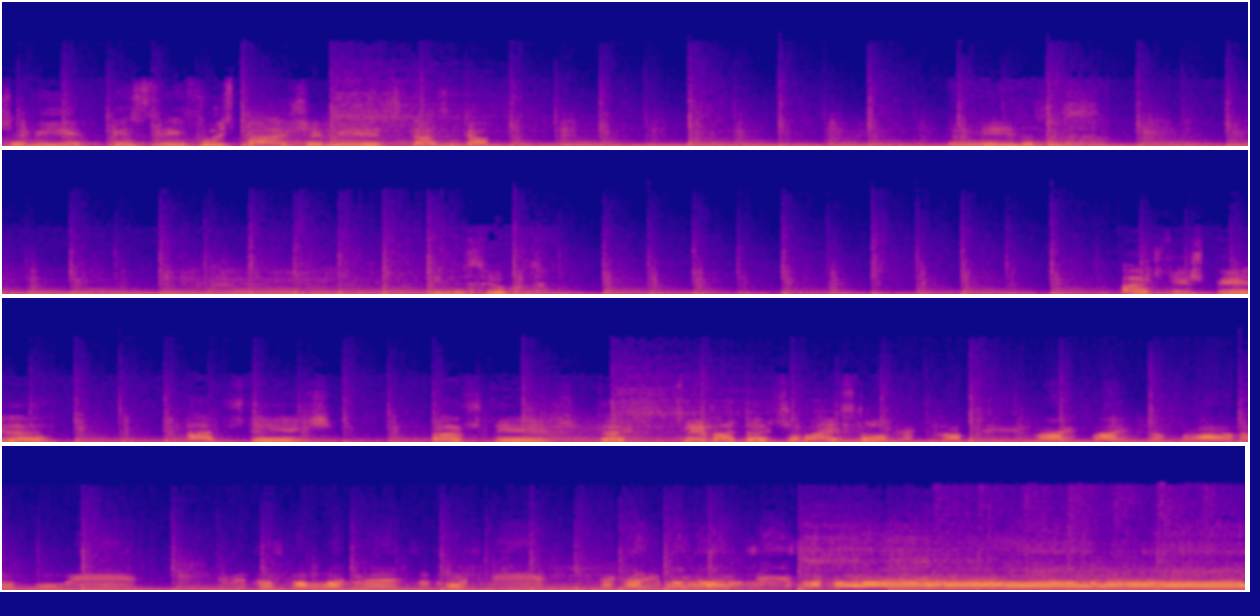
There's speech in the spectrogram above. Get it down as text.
Chemie ist wie Fußball, Chemie ist Klassenkampf. Chemie, das ist wie eine Sucht. Aufstiegsspiele, Abstieg, Aufstieg, Deutsch, zehnmal deutscher Meister. Der kloppt die weit, weit nach vorne, nach Buri. Gewinnt das Kopfballduell zu Druschki. Der kann ihn überhaupt schießen und Tor!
